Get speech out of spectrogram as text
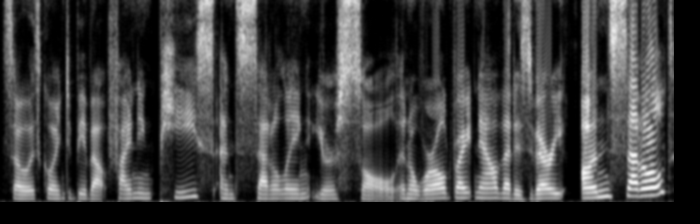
So it's going to be about finding peace and settling your soul. In a world right now that is very unsettled,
